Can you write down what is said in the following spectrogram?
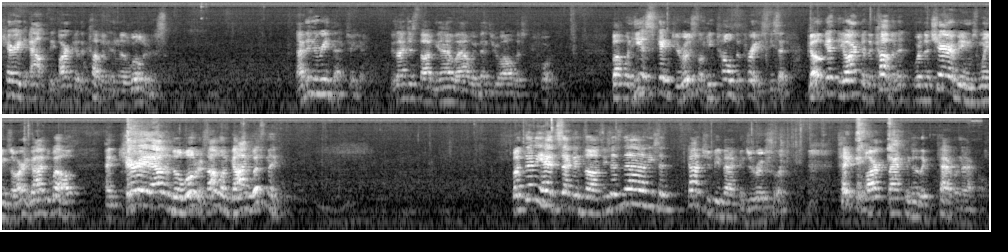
carried out the Ark of the Covenant in the wilderness. I didn't read that to you because I just thought, you know, well, we've been through all this before. But when he escaped Jerusalem, he told the priest, he said, Go get the Ark of the Covenant where the cherubim's wings are and God dwells, and carry it out into the wilderness. I want God with me. But then he had second thoughts. He says, No, he said, God should be back in Jerusalem. Take the ark back into the tabernacle.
